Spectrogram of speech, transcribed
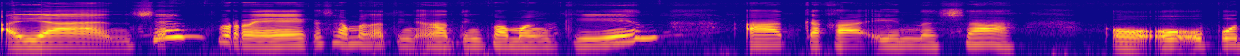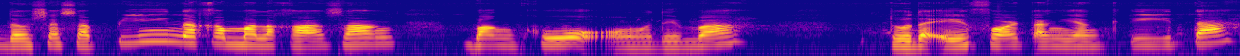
Ayan. Siyempre, kasama natin ang ating pamangkin. At kakain na siya. O, uupo daw siya sa pinakamalakasang bangko. O, di ba? To the effort ang yang kita.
